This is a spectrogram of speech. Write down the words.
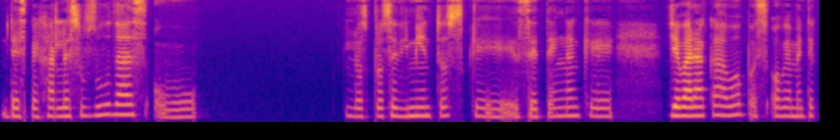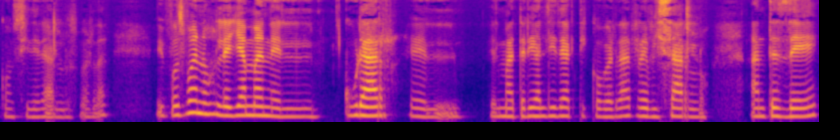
despejarle sus dudas o los procedimientos que se tengan que llevar a cabo, pues obviamente considerarlos, ¿verdad? Y pues bueno, le llaman el curar el, material didáctico, ¿verdad? Revisarlo antes de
